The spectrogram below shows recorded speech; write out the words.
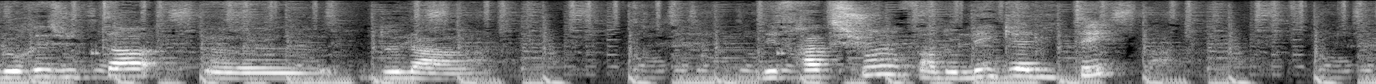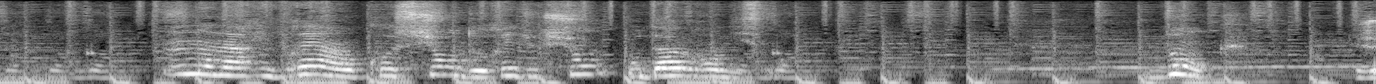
le résultat euh, de la des fractions, enfin de l'égalité, on en arriverait à un quotient de réduction ou d'agrandissement. Donc, je...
